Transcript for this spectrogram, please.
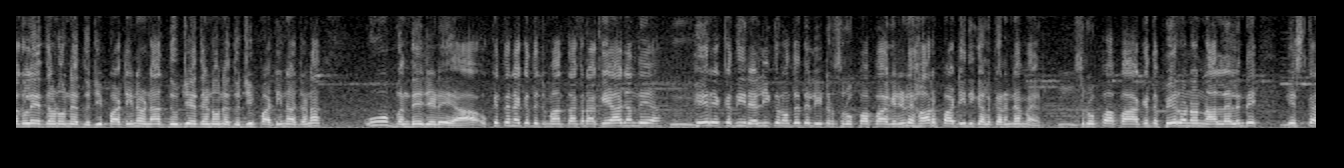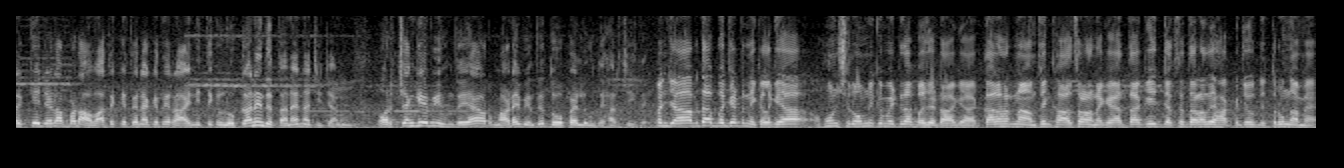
ਅਗਲੇ ਦਿਨ ਉਹਨੇ ਦੂਜੀ ਪਾਰਟੀ ਨਾਲ ਹੋਣਾ ਦੂਜੇ ਦਿਨ ਉਹਨੇ ਦੂਜੀ ਪਾਰਟੀ ਨਾਲ ਜਾਣਾ ਉਹ ਬੰਦੇ ਜਿਹੜੇ ਆ ਉਹ ਕਿਤੇ ਨਾ ਕਿਤੇ ਜ਼ਮਾਨਤਾਂ ਕਰਾ ਕੇ ਆ ਜਾਂਦੇ ਆ। ਫਿਰ ਇੱਕ ਦੀ ਰੈਲੀ ਕਰਾਉਂਦੇ ਤੇ ਲੀਡਰ ਸਰੋਪਾ ਪਾ ਕੇ ਜਿਹੜੇ ਹਰ ਪਾਰਟੀ ਦੀ ਗੱਲ ਕਰਨ ਆ ਮੈਂ ਸਰੋਪਾ ਪਾ ਕੇ ਤੇ ਫਿਰ ਉਹਨਾਂ ਨਾਲ ਲੈ ਲੈਂਦੇ। ਇਸ ਕਰਕੇ ਜਿਹੜਾ ਬੜਾਵਾ ਤੇ ਕਿਤੇ ਨਾ ਕਿਤੇ ਰਾਜਨੀਤਿਕ ਲੋਕਾਂ ਨੇ ਦਿੱਤਾ ਨਾ ਇਹਨਾਂ ਚੀਜ਼ਾਂ ਨੂੰ। ਔਰ ਚੰਗੇ ਵੀ ਹੁੰਦੇ ਆ ਔਰ ਮਾੜੇ ਵੀ ਹੁੰਦੇ ਦੋ ਪਹਿਲੂ ਹੁੰਦੇ ਹਰ ਚੀਜ਼ ਦੇ। ਪੰਜਾਬ ਦਾ ਬਜਟ ਨਿਕਲ ਗਿਆ ਹੁਣ ਸ਼੍ਰੋਮਣੀ ਕਮੇਟੀ ਦਾ ਬਜਟ ਆ ਗਿਆ। ਕੱਲ ਹਰਨਾਮ ਸਿੰਘ ਖਾਲਸਾ ਹੋਣਾ ਨੇ ਕਿਹਾ ਤਾ ਕਿ ਜਥੇਦਾਰਾਂ ਦੇ ਹੱਕ 'ਚ ਜਿੱਤਰੂੰਗਾ ਮੈਂ।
